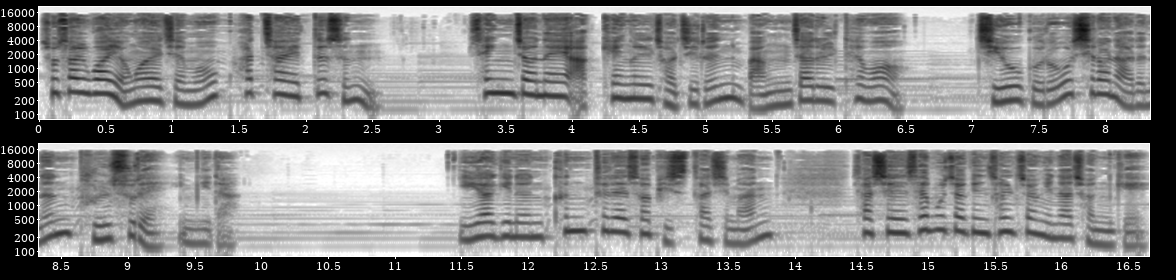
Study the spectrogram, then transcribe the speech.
소설과 영화의 제목 화차의 뜻은 생전의 악행을 저지른 망자를 태워 지옥으로 실어 나르는 불수레입니다. 이야기는 큰 틀에서 비슷하지만 사실 세부적인 설정이나 전개,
